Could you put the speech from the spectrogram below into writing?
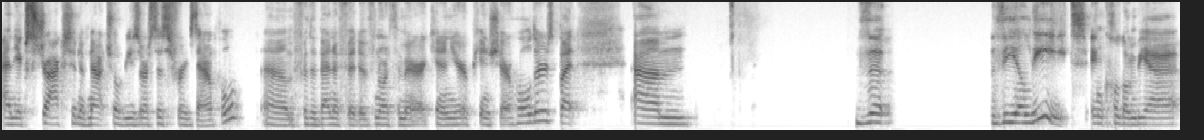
and the extraction of natural resources, for example, um, for the benefit of North American and European shareholders. But um, the the elite in Colombia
